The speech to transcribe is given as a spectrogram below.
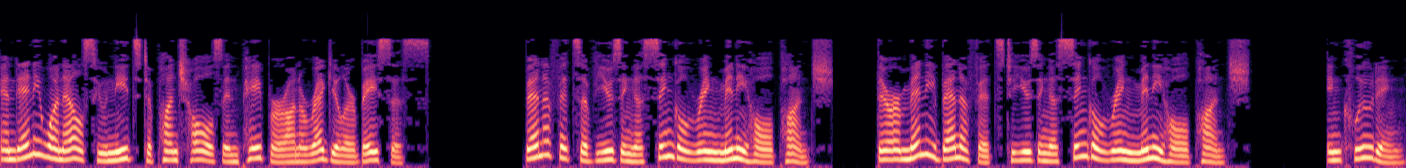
and anyone else who needs to punch holes in paper on a regular basis. Benefits of using a single ring mini hole punch. There are many benefits to using a single ring mini hole punch, including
